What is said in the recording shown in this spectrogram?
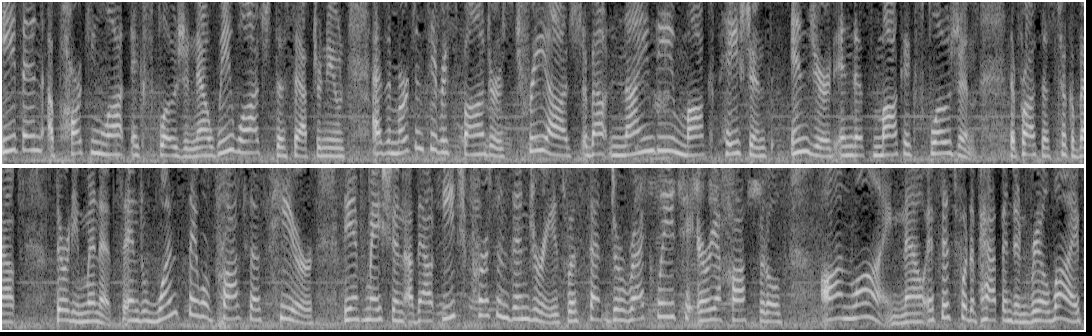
even a parking lot explosion. Now, we watched this afternoon as emergency responders triaged about 90 mock patients injured in this mock explosion. The process took about 30 minutes. And once they were processed here, the information about each person's injuries was sent directly to area hospitals hospitals online. Now, if this would have happened in real life,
